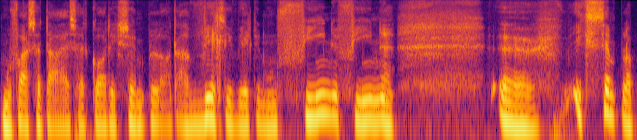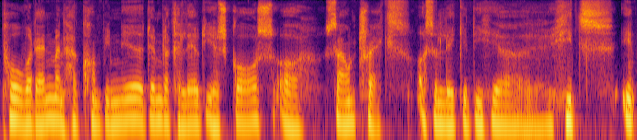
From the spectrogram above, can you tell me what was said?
Mufasa Dice er et godt eksempel, og der er virkelig, virkelig nogle fine, fine øh, eksempler på, hvordan man har kombineret dem, der kan lave de her scores og soundtracks, og så lægge de her øh, hits ind.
